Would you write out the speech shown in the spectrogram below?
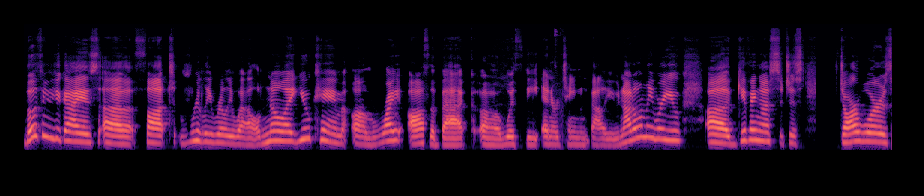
both of you guys uh fought really, really well. Noah, you came um right off the back uh with the entertainment value. Not only were you uh giving us just Star Wars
